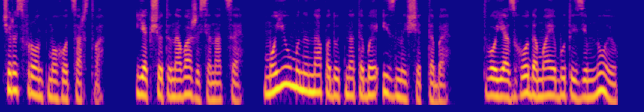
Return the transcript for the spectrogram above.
через фронт мого царства. Якщо ти наважишся на це, мої умини нападуть на тебе і знищать тебе. Твоя згода має бути зі мною,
